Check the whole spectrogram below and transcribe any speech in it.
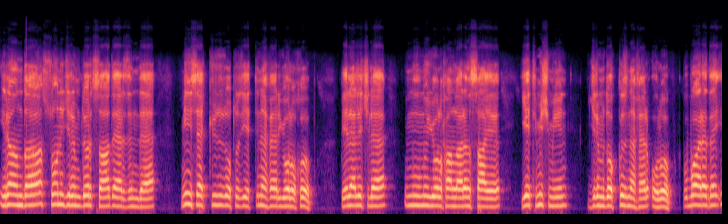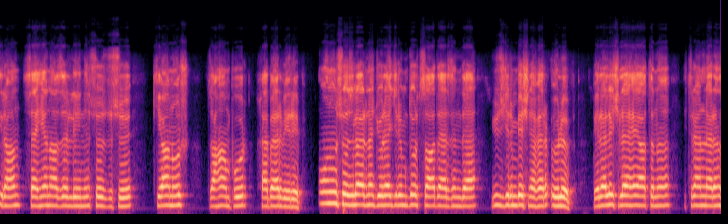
İranda son 24 saat ərzində 1837 nəfər yoluxub. Beləliklə, ümumi yoluxanların sayı 70029 nəfər olub. Bu barədə İran Səhiyyə Nazirliyinin sözçüsü Kianush Cahanpur xəbər verib. Onun sözlərinə görə 24 saat ərzində 125 nəfər ölüb. Beləliklə həyatını itirənlərin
